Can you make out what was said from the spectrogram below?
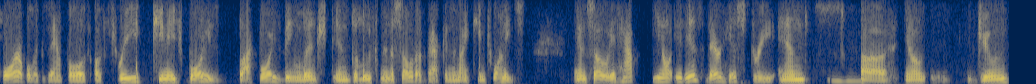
horrible example of, of three teenage boys, black boys, being lynched in Duluth, Minnesota, back in the 1920s. And so it hap- you know, it is their history, and mm-hmm. uh, you know, June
